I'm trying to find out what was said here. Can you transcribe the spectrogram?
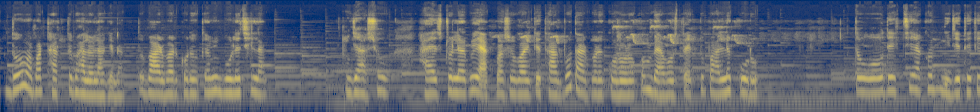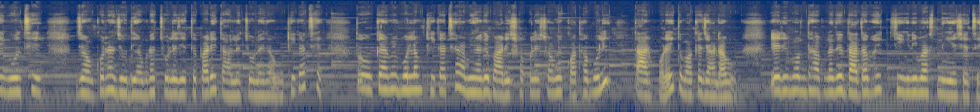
একদম আমার থাকতে ভালো লাগে না। তো বারবার করে ওকে আমি বলেছিলাম, যে আসুক হায়েস্ট হলে আমি এক মাসের বাড়িতে থাকব, তারপরে কোনো রকম ব্যবস্থা একটু পারলে করো। তো ও দেখছি এখন নিজে থেকেই বলছে যে অঙ্কনা যদি আমরা চলে যেতে পারি তাহলে চলে যাব, ঠিক আছে? তো ওকে আমি বললাম, ঠিক আছে, আমি আগে বাড়ির সকলের সঙ্গে কথা বলি, তারপরেই তোমাকে জানাব। এরই মধ্যে আপনাদের দাদাভাই চিংড়ি মাছ নিয়ে এসেছে।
